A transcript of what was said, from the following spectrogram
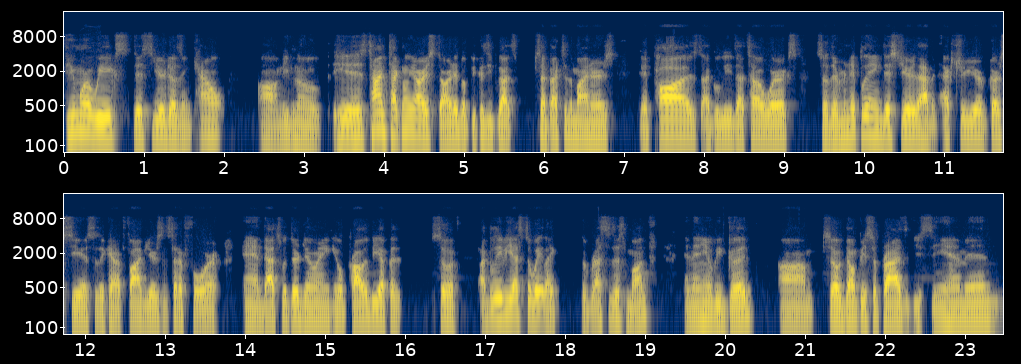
few more weeks, this year doesn't count. Um, even though he, his time technically already started, but because he got sent back to the minors, it paused. I believe that's how it works. So they're manipulating this year. They have an extra year of Garcia, so they can have five years instead of four, and that's what they're doing. He'll probably be up at. So if I believe he has to wait like the rest of this month, and then he'll be good. Um, so don't be surprised if you see him in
